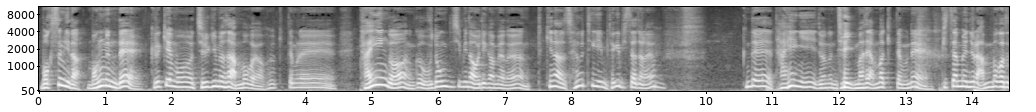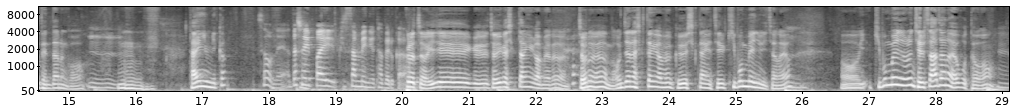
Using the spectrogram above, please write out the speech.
먹습니다. 먹는데 그렇게 뭐 즐기면서 안 먹어요. 그렇기 때문에 다행인 건 그 우동집이나 어디 가면은 특히나 새우튀김 되게 비싸잖아요. 음. 근데 다행히 저는 제 입맛에 안 맞기 때문에 비싼 메뉴를 안 먹어도 된다는 거. うんうん 음. 다행입니까? そうね私はいっぱいピッツァメニュー食べるから 그렇죠. 이제 그 저희가 식당에 가면은 저는 언제나 식당에 가면 그 식당에 제일 기본 메뉴 있잖아요. うん 어, 기본 메뉴는 제일 싸잖아요, 보통. うん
